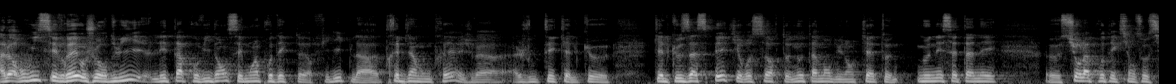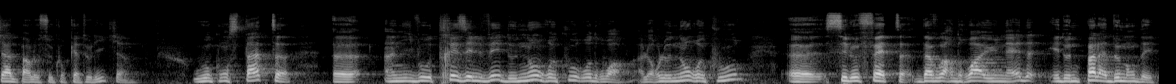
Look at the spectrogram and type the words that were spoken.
Alors oui, c'est vrai, aujourd'hui, l'État-providence est moins protecteur. Philippe l'a très bien montré, et je vais ajouter quelques, quelques aspects qui ressortent notamment d'une enquête menée cette année euh, sur la protection sociale par le Secours catholique, où on constate euh, un niveau très élevé de non-recours au droit. Alors le non-recours, euh, c'est le fait d'avoir droit à une aide et de ne pas la demander.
